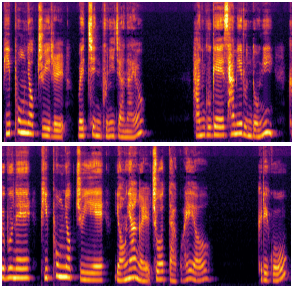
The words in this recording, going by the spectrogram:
비폭력주의를 외친 분이잖아요. 한국의 3.1 운동이 그분의 비폭력주의에 영향을 주었다고 해요. 그리고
